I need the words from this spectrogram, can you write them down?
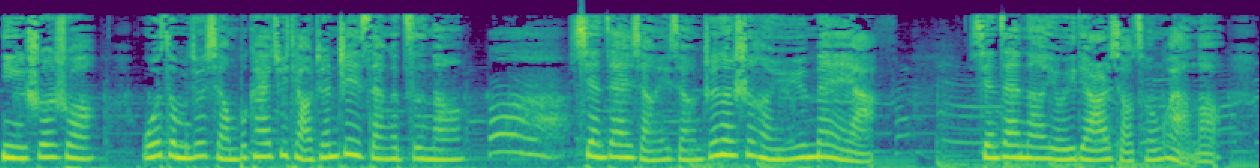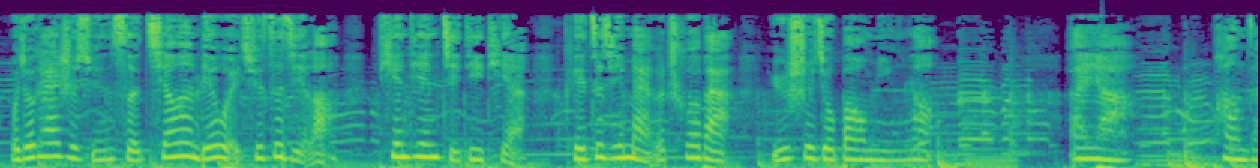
你说说，我怎么就想不开去挑战这三个字呢？现在想一想，真的是很愚昧呀。现在呢，有一点小存款了，我就开始寻思，千万别委屈自己了，天天挤地铁，给自己买个车吧。于是就报名了。哎呀，胖子，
